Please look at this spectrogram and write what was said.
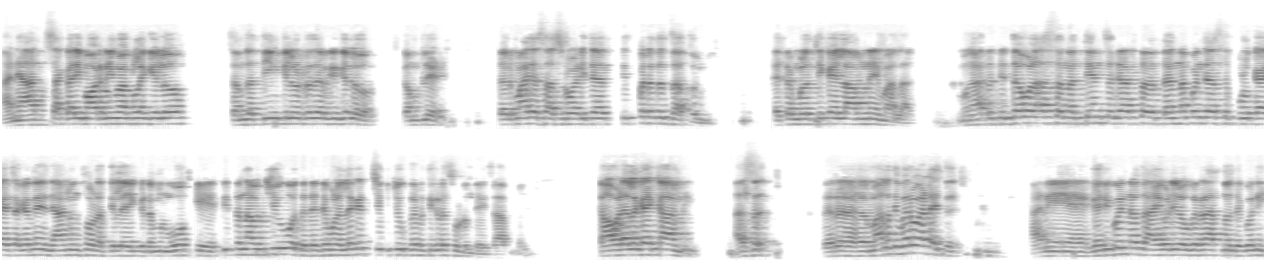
आणि आज सकाळी मॉर्निंग वॉकला गेलो समजा तीन किलोमीटर जर गेलो कंप्लीट तर माझ्या सासूरवाडीच्या तिथपर्यंतच जातो मी. त्याच्यामुळे ते काही लांब नाही मला. मग आता ते जवळ असताना त्यांचं जास्त त्यांना पण जास्त पुळकायचं का नाही आणून सोडा तिला इकडे. मग ओके तिचं नाव चिव होतं त्याच्यामुळे लगेच चिव चिव करत तिकडे सोडून द्यायचं आपण. कावळ्याला काही काम आहे. असं. तर मला ते बरं वाटायचं. आणि घरी कोणी नव्हतं आई वडील वगैरे राहत नव्हते कोणी.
